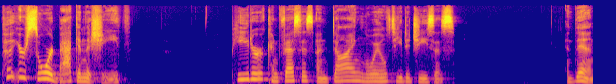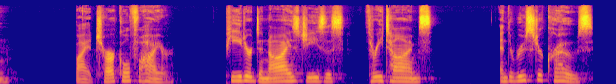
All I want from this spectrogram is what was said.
Put your sword back in the sheath. Peter confesses undying loyalty to Jesus. And then, by a charcoal fire, Peter denies Jesus three times. And the rooster crows.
